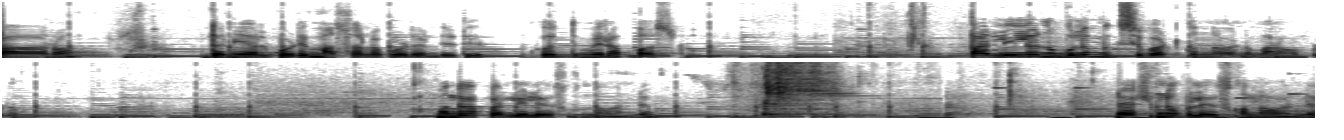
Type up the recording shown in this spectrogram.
కారం ధనియాల పొడి మసాలా పొడి అండి ఇది కొత్తిమీర పసుపు. పల్లీలు నువ్వులు మిక్సీ పట్టుకుందామండి మనం ఇప్పుడు. ముందుగా పల్లీలు వేసుకుందామండి. నెక్స్ట్ నువ్వులు వేసుకుందామండి.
